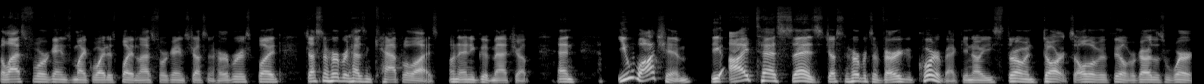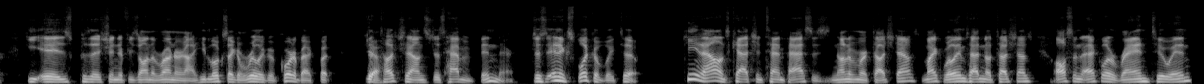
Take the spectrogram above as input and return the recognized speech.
The last four games Mike White has played, and the last four games Justin Herbert has played. Justin Herbert hasn't capitalized on any good matchup. And you watch him, the eye test says Justin Herbert's a very good quarterback. You know, he's throwing darts all over the field, regardless of where he is positioned, if he's on the run or not. He looks like a really good quarterback, but the Yeah. touchdowns just haven't been there, just inexplicably, too. Keenan Allen's catching 10 passes. None of them are touchdowns. Mike Williams had no touchdowns. Austin Ekeler ran two in.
